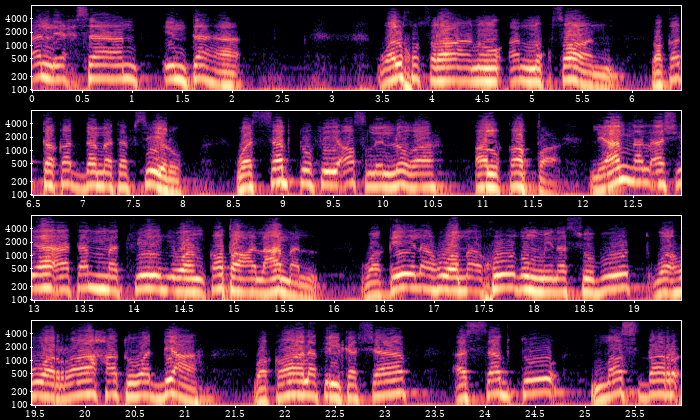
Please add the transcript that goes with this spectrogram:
الإحسان انتهى. والخسران النقصان. وقد تقدم تفسيره. والسبت في أصل اللغة القطع. لأن الأشياء تمت فيه وانقطع العمل. وقيل هو مأخوذ من السبوت وهو الراحة والدعة. وقال في الكشاف السبت مصدر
